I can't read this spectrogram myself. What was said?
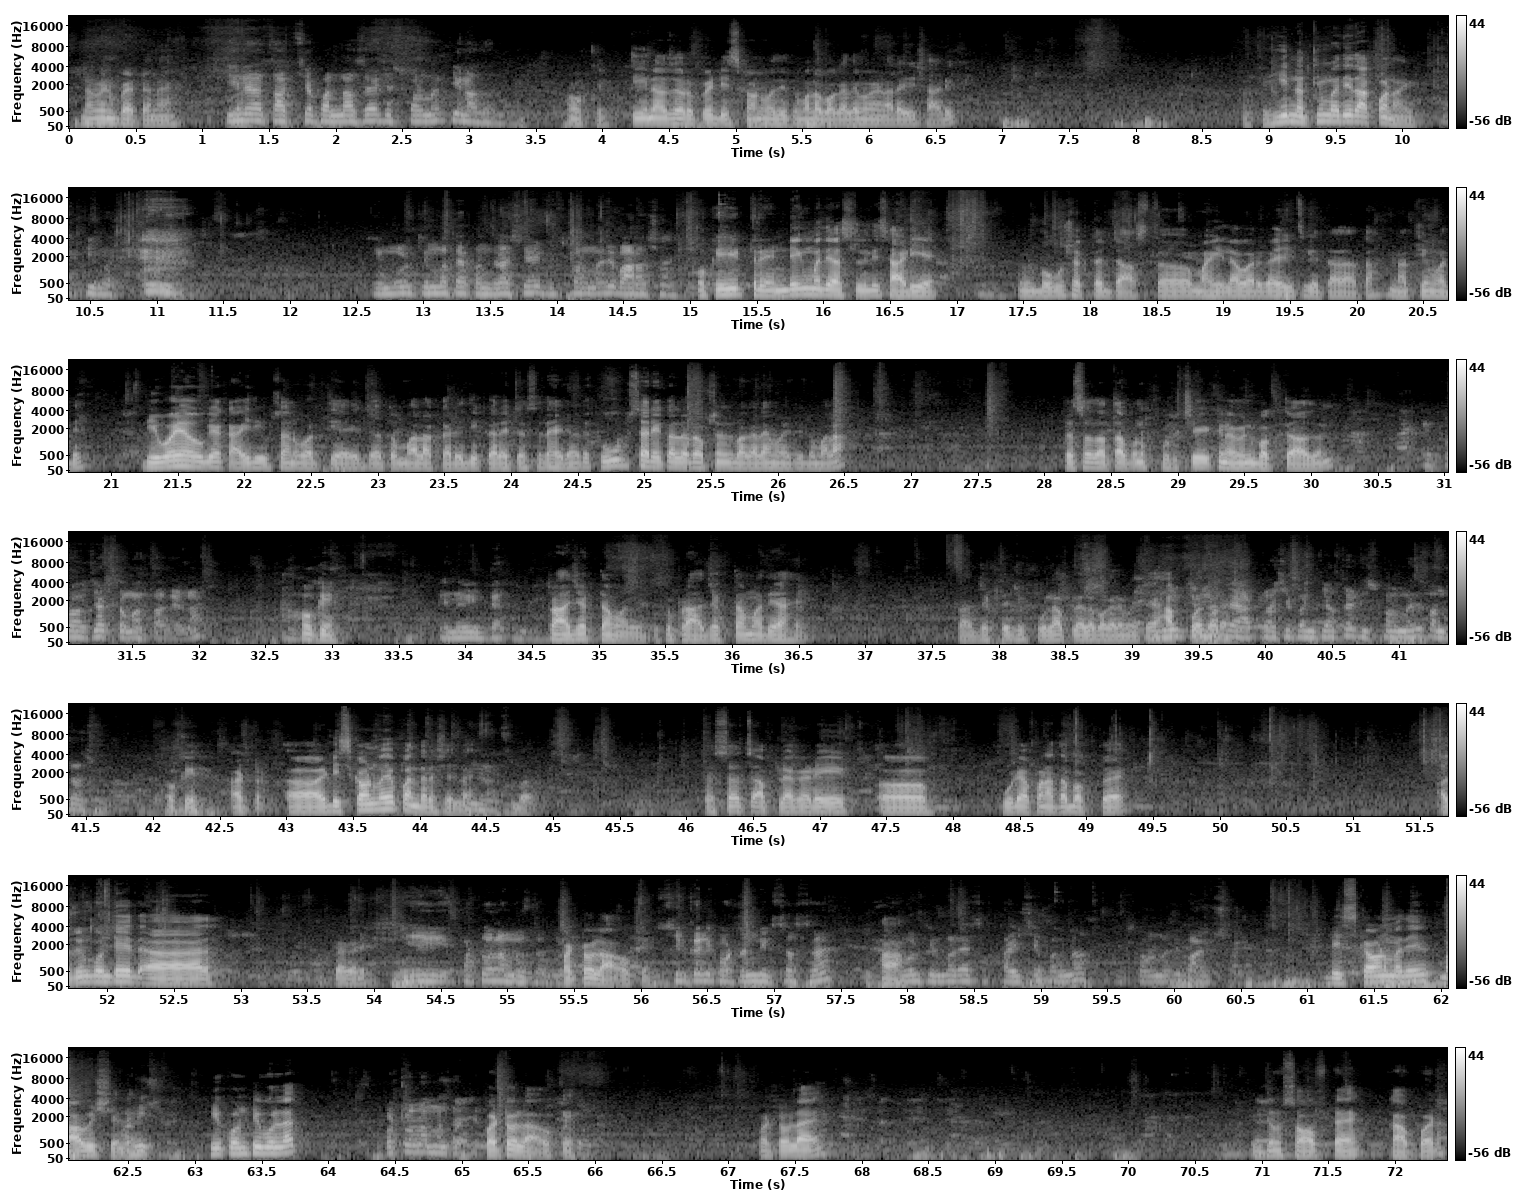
नवीन पॅटर्न आहे. तीन हजार सातशे पन्नास आहे डिस्काउंटमध्ये तीन हजार रुपये. ओके. तीन हजार रुपये डिस्काउंटमध्ये तुम्हाला बघायला मिळणार आहे ही साडी. ओके ही नथीमध्ये दाखवा ना ही. किंमत ही मूळ किंमत आहे पंधराशे डिस्काउंटमध्ये बाराशे. रुपये. ओके ही ट्रेंडिंगमध्ये असलेली साडी आहे. तुम्ही बघू शकता जास्त महिला वर्ग हीच घेतात आता नथीमध्ये. दिवाळी अवघ्या काही दिवसांवरती आहे. जर तुम्हाला खरेदी करायची असेल तर ह्याच्यामध्ये खूप सारे कलर ऑप्शन्स बघायला मिळतील तुम्हाला. तसंच आता आपण पुढचे एक नवीन बघतो अजून. हे प्रोजेक्ट म्हणतात त्याला ओके हे नवीन पॅटर्न प्राजक्तामध्ये. ओके प्राजक्तामध्ये आहे. प्राजक्ताची फुलं आपल्याला बघायला मिळते. हा पदर आहे. अठराशे पंच्याहत्तर डिस्काउंटमध्ये पंधराशे. ओके. अठ डिस्काउंटमध्ये पंधराशेला आहे. बरं. तसंच आपल्याकडे पुढे आपण आता बघतोय. अजून कोणते आपल्याकडे? पटोला म्हणतात. पटोला ओके. सिल्क आणि कॉटन मिक्स असतं. हां. मूळ किंमत आहे सत्तावीसशे पन्नास डिस्काउंटमध्ये बावीसशे. डिस्काउंटमध्ये बावीसशेला. ही ही कोणती बोललात? पटोला म्हणतात. पटोला ओके. पटोला आहे. एकदम सॉफ्ट आहे कापड.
